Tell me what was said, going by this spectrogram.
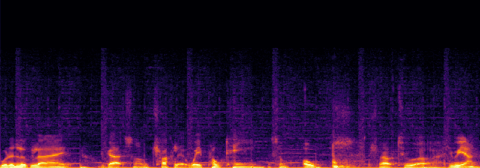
What it looked like. We got some chocolate whey protein, some oats. Shout out to uh, Yuan.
